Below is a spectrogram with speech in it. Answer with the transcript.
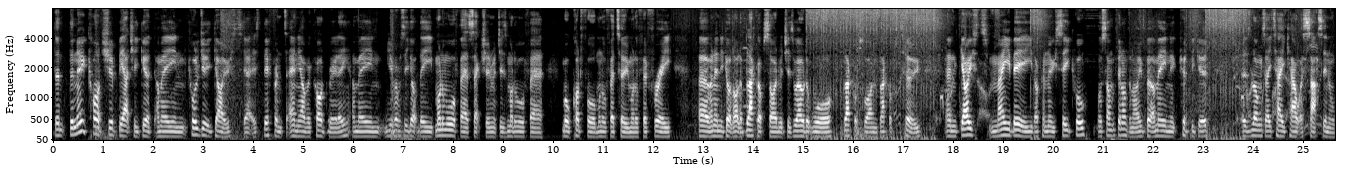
The the new COD should be actually good. I mean, Call of Duty Ghosts, yeah, it's different to any other COD really. I mean, you've obviously got the Modern Warfare section, which is Modern Warfare, well, COD 4, Modern Warfare 2, Modern Warfare 3, uh, and then you've got like the Black Ops side, which is World at War, Black Ops 1, Black Ops 2, and Ghosts may be like a new sequel or something. I don't know, but I mean, it could be good. As long as they take out Assassin or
